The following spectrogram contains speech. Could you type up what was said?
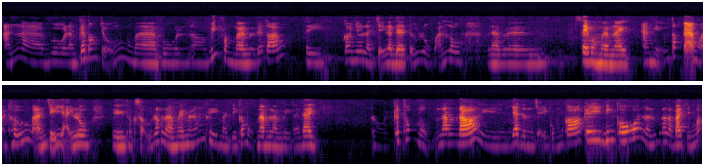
Ảnh là vừa làm kế toán trưởng mà vừa uh, viết phần mềm về kế toán thì coi như là chị là đề tử ruột của ảnh luôn là về sale phần mềm này. Am hiểu tất cả mọi thứ mà anh chỉ dạy luôn thì thật sự rất là may mắn khi mà chị có một năm làm việc tại đây kết thúc một năm đó thì gia đình chị cũng có cái biến cố là lúc đó là ba chị mất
